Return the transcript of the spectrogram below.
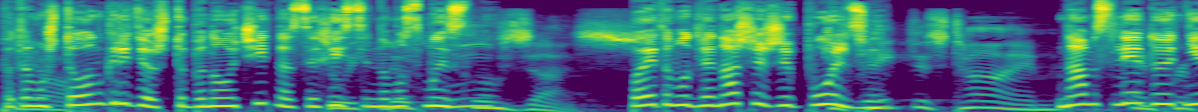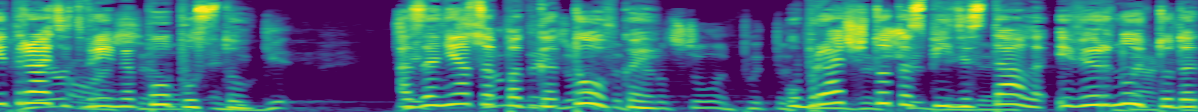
потому что Он грядет, чтобы научить нас их истинному смыслу. Поэтому для нашей же пользы нам следует не тратить время попусту, а заняться подготовкой, убрать что-то с пьедестала и вернуть туда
